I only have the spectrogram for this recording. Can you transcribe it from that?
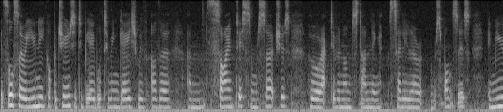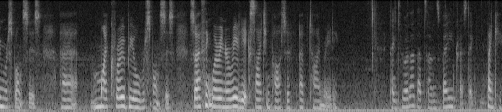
It's also a unique opportunity to be able to engage with other um, scientists and researchers who are active in understanding cellular responses, immune responses, uh, microbial responses. So I think we're in a really exciting part of, of time, really. Thank you, Anna. That sounds very interesting. Thank you.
